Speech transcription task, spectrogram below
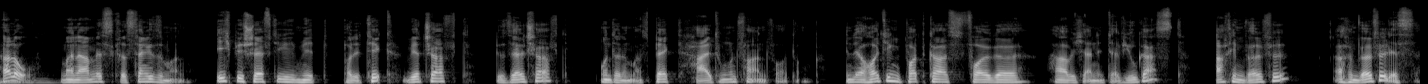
Hallo, mein Name ist Christian Gieselmann. Ich beschäftige mich mit Politik, Wirtschaft, Gesellschaft unter dem Aspekt Haltung und Verantwortung. In der heutigen Podcast-Folge habe ich einen Interviewgast, Achim Wölfel. Achim Wölfel ist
